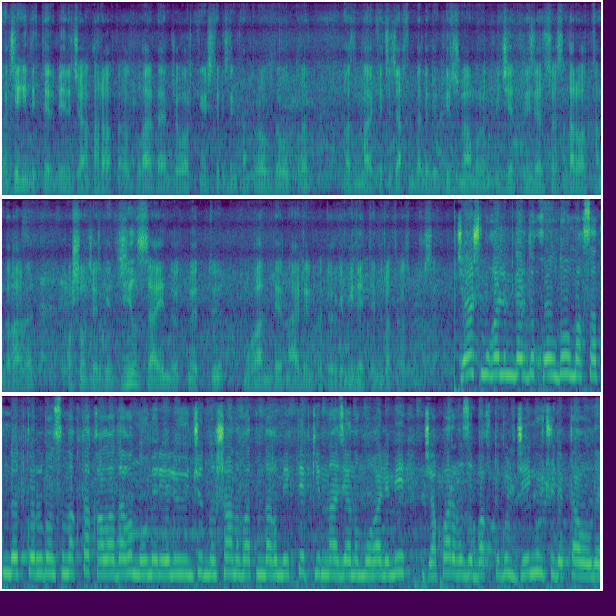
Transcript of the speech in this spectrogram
э, жеңилдиктер берүү жагын карап атабыз булар дайым жогорку кеңеште биздин контролубузда болуп турат азыр мына кече жакында эле бир жума мурун бюджет резолюциясын карап атканда дагы ошол жерге жыл сайын өкмөттү мугалимдердин айлыгын көтөрүүгө милдеттендирип атабыз буюрса жаш мугалимдерди колдоо максатында өткөрүлгөн сынакта калаадагы номер элүүнчү нышанов атындагы мектеп гимназиянын мугалими жапар кызы бактыгүл жеңүүчү деп табылды.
